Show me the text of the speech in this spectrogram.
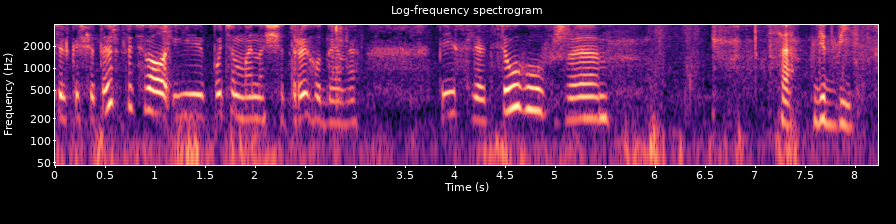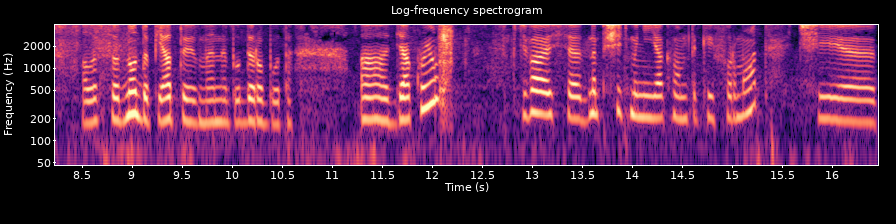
тільки що теж працювала, і потім в мене ще три години. Після цього вже все, відбій. Але все одно до п'ятої в мене буде робота. А, дякую. Сподіваюся, напишіть мені, як вам такий формат, чи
